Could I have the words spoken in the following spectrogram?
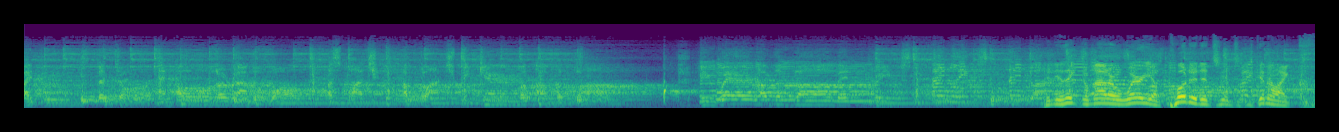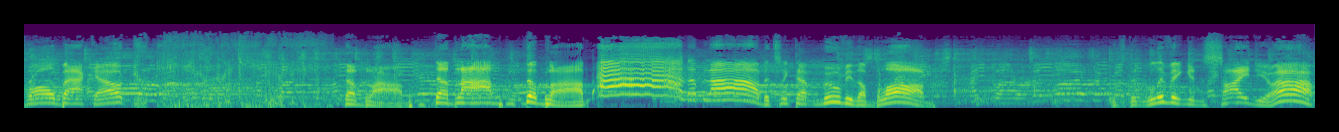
right through the door and all around the wall. A splotch, a blotch, be careful of the blob. Beware of the blob, it creeps and leaps and glides. And you think no matter where you put it, it's, it's, it's to like crawl back out. The blob, the blob, the blob. Ah, the blob. It's like that movie, The Blob. It's been living inside you. Ah.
